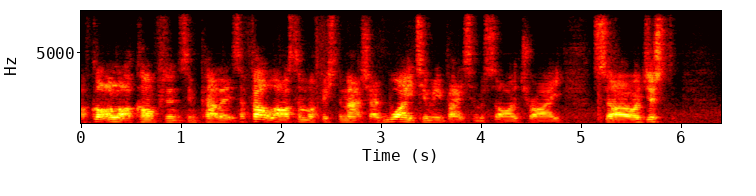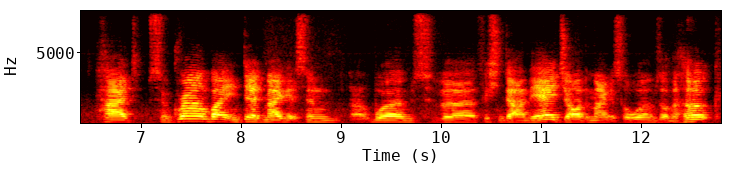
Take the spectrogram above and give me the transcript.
I've got a lot of confidence in pellets. I felt last time I fished the match I had way too many baits in my side tray. So I just had some ground bait and dead maggots and uh, worms for fishing down the edge, either maggots or worms on the hook.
